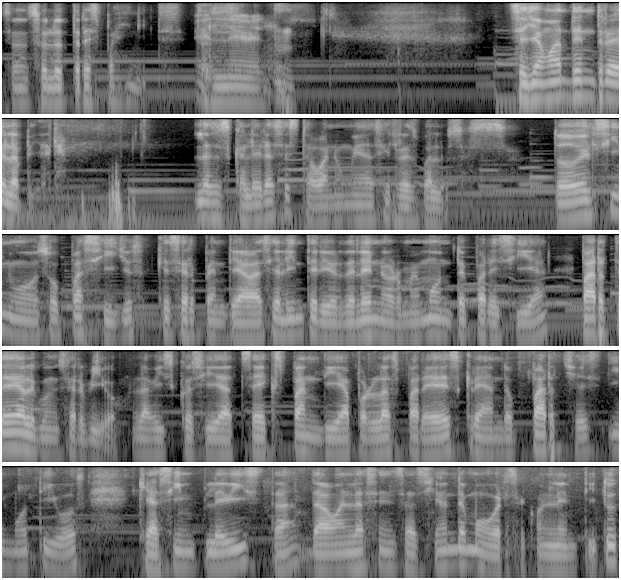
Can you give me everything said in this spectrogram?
Son solo tres paginitas. el nivel. Se llama Dentro de la Piedra. Las escaleras estaban húmedas y resbalosas. Todo el sinuoso pasillo que serpenteaba hacia el interior del enorme monte parecía parte de algún ser vivo. La viscosidad se expandía por las paredes creando parches y motivos que a simple vista daban la sensación de moverse con lentitud.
